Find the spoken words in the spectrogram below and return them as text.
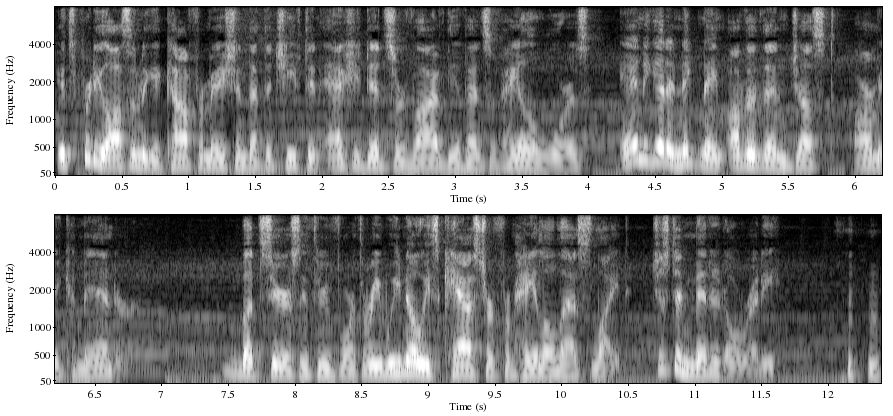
It's pretty awesome to get confirmation that the chieftain actually did survive the events of Halo Wars, and to get a nickname other than just Army Commander. But seriously, 343, we know he's Castor from Halo Last Light. Just admit it already.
